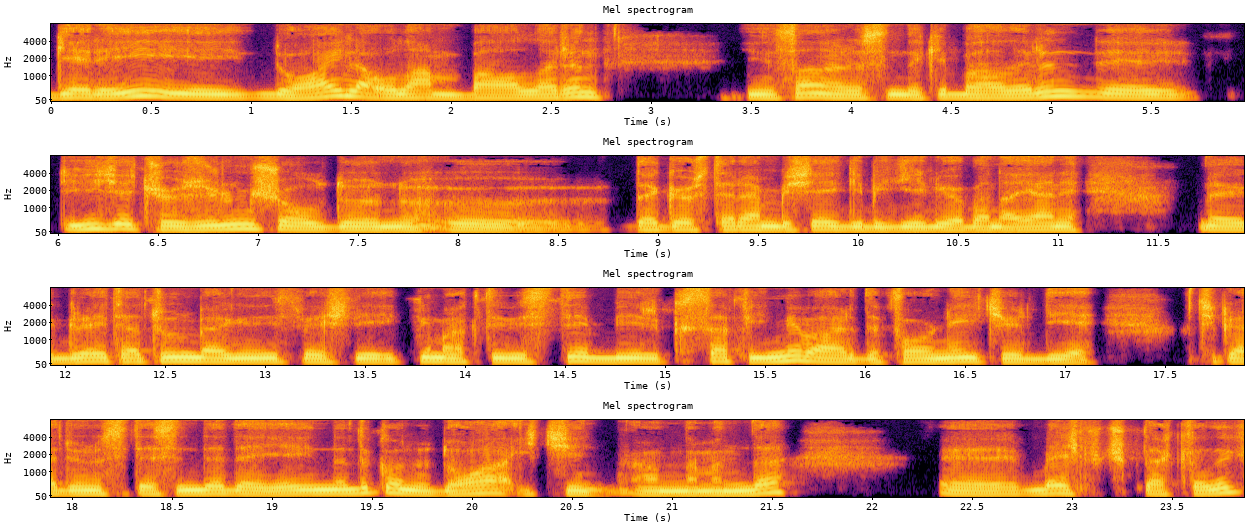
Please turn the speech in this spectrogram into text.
gereği e, doğayla olan bağların insan arasındaki bağların e, iyice çözülmüş olduğunu da gösteren bir şey gibi geliyor bana. Yani Greta Thunberg'in İsveçli iklim aktivisti bir kısa filmi vardı For Nature diye. Açık Radyo'nun sitesinde de yayınladık onu doğa için anlamında. Ee, beş buçuk dakikalık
